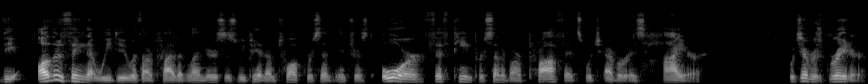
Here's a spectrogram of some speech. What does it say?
the other thing that we do with our private lenders is we pay them 12% interest or 15% of our profits, whichever is higher, whichever is greater.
